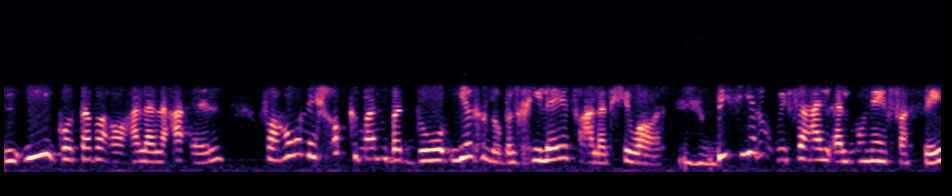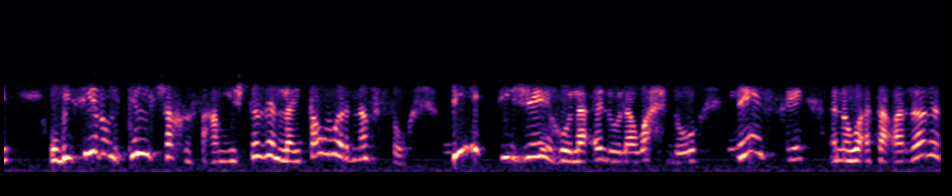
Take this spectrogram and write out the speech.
الإيجو تبعه على العقل فهون حكما بده يغلب الخلاف على الحوار. بيصيروا بفعل المنافسة وبيصيروا الكل شخص عم يشتغل ليطور نفسه باتجاهه لإله لوحده. ناسي إنه وقت قررت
